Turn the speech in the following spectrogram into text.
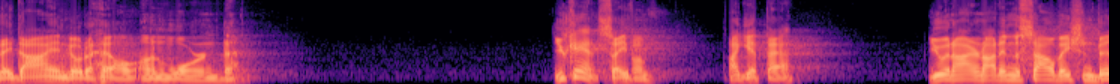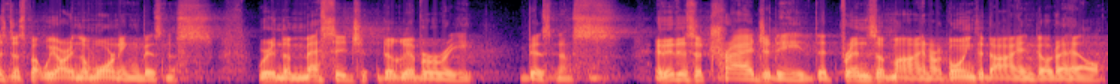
And they die and go to hell unwarned. You can't save them. I get that. You and I are not in the salvation business, but we are in the warning business. We're in the message delivery business. And it is a tragedy that friends of mine are going to die and go to hell.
